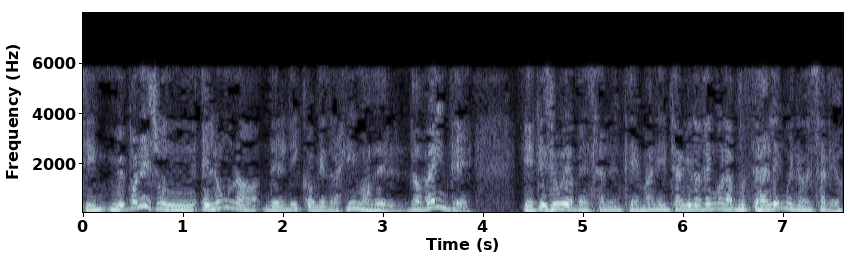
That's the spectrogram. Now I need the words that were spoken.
Si me pones un, el uno del disco que trajimos, del 220, y te dice, voy a pensar el tema, Anita, que lo tengo en la punta de la lengua y no me salió.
